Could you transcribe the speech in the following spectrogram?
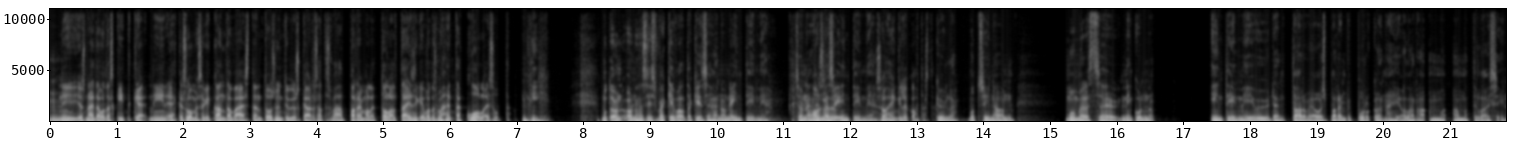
Mm. Niin jos näitä voitaisiin kitkeä, niin ehkä Suomessakin kantaväestön tuo syntyvyyskäyrä saataisiin vähän paremmalle tolalle. Tai ensinnäkin voitaisiin vähentää kuolleisuutta. Niin. Mutta on, onhan siis väkivaltakin, sehän on intiimiä. Se on äärimmäisen se- intiimiä. Se on henkilökohtaista. Kyllä, mutta siinä on mun mielestä se niin kun, intiimiyden tarve olisi parempi purkaa näihin alan am- ammattilaisiin.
